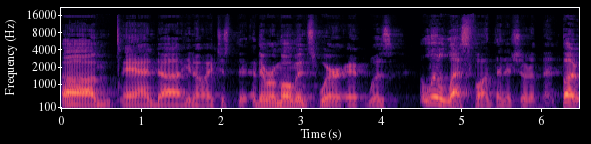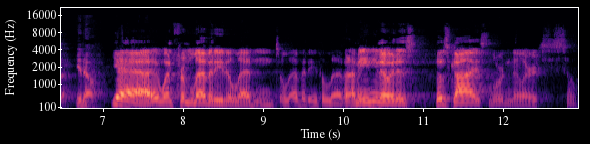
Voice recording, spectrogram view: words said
Um, and uh, you know, it just there were moments where it was a little less fun than it should have been. But you know, Yeah, it went from levity to leaden to levity to leaden. I mean, you know, it is those guys, Lord and Miller. It's so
